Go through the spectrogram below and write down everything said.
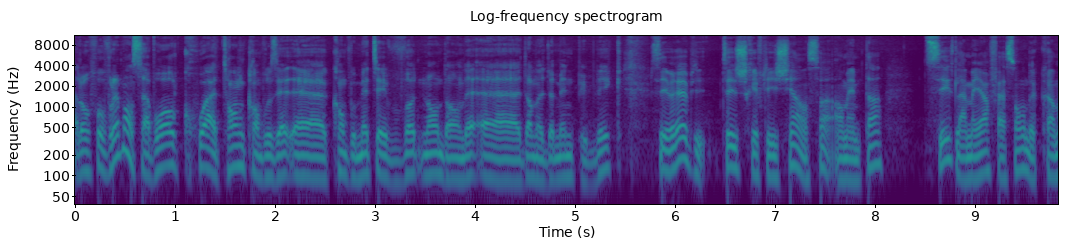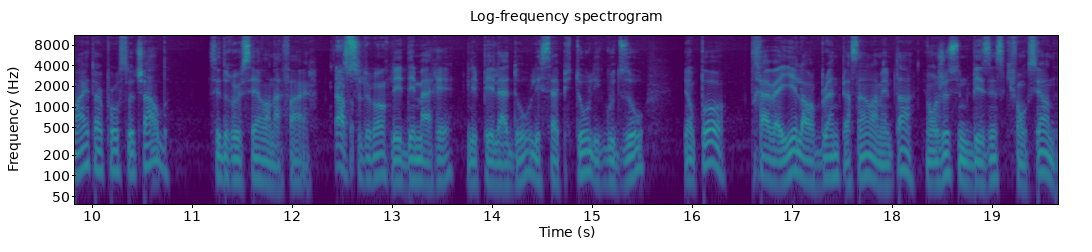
Alors, il faut vraiment savoir quoi attendre quand vous, euh, quand vous mettez votre nom dans le, euh, dans le domaine public. C'est vrai, puis tu sais, je réfléchis en ça en même temps. Tu sais, la meilleure façon de commettre un poster child, c'est de réussir en affaires. Absolument. Les Desmarais, les Pelado, les Saputo, les Guzzo, ils n'ont pas travaillé leur brand personnel en même temps. Ils ont juste une business qui fonctionne.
